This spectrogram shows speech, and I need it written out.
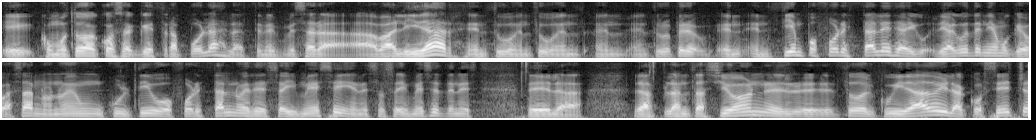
Eh, como toda cosa que extrapolas, la tenés que empezar a, validar en tu, en tu, en, tu pero en, tiempos forestales de algo, teníamos que basarnos, no es un cultivo forestal, no es de seis meses y en esos seis meses tenés de la, plantación, todo el cuidado y la cosecha,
